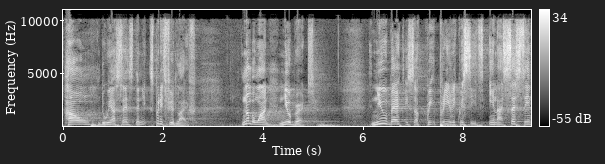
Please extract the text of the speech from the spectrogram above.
How do we assess the spirit filled life? Number one, new birth. New birth is a prerequisite in assessing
